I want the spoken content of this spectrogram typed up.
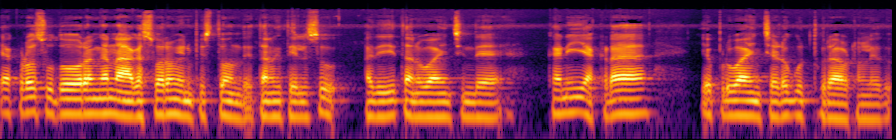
ఎక్కడో సుదూరంగా నాగస్వరం వినిపిస్తోంది. తనకు తెలుసు అది తను వాయించిందే. కానీ ఎక్కడా ఎప్పుడు వాయించాడో గుర్తుకు రావటం లేదు.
